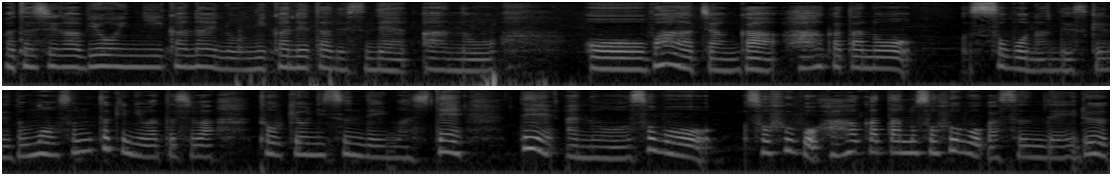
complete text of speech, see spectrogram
私が病院に行かないのを見かねたですねあのおばあちゃんが母方の祖母なんですけれどもその時に私は東京に住んでいましてであの祖母祖父母母方の祖父母が住んでいる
